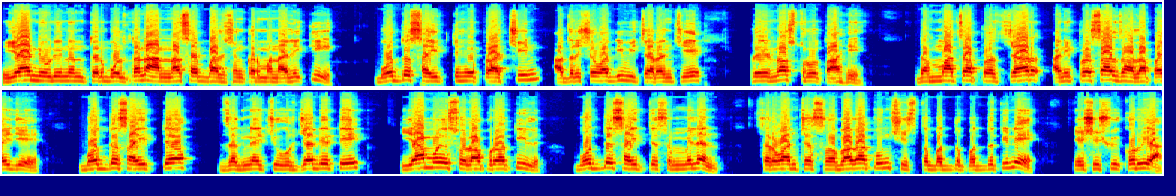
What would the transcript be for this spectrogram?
या निवडीनंतर बोलताना अण्णासाहेब बालशंकर म्हणाले की बौद्ध साहित्य हे प्राचीन आदर्शवादी विचारांचे प्रेरणा स्रोत आहे. धम्माचा प्रचार आणि प्रसार झाला पाहिजे. बौद्ध साहित्य जगण्याची ऊर्जा देते. यामुळे सोलापुरातील बौद्ध साहित्य संमेलन सर्वांच्या सहभागातून शिस्तबद्ध पद्धतीने यशस्वी करूया.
